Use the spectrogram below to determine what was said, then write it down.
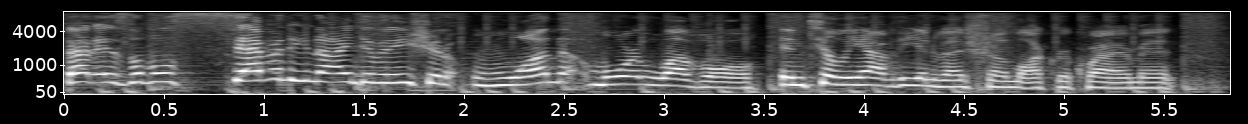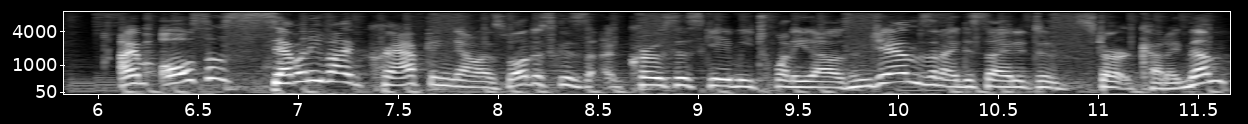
That is level 79 divination, one more level until we have the invention unlock requirement. I'm also 75 crafting now as well, just because Croesus gave me 20,000 gems and I decided to start cutting them.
